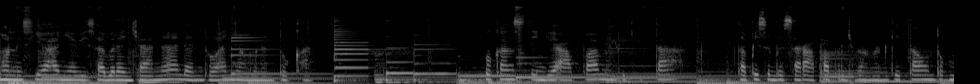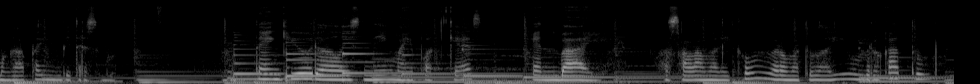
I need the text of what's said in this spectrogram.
manusia hanya bisa berencana dan Tuhan yang menentukan. Bukan setinggi apa mimpi kita, tapi sebesar apa perjuangan kita untuk menggapai mimpi tersebut. Thank you udah listening my podcast and bye. Wassalamualaikum warahmatullahi wabarakatuh.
